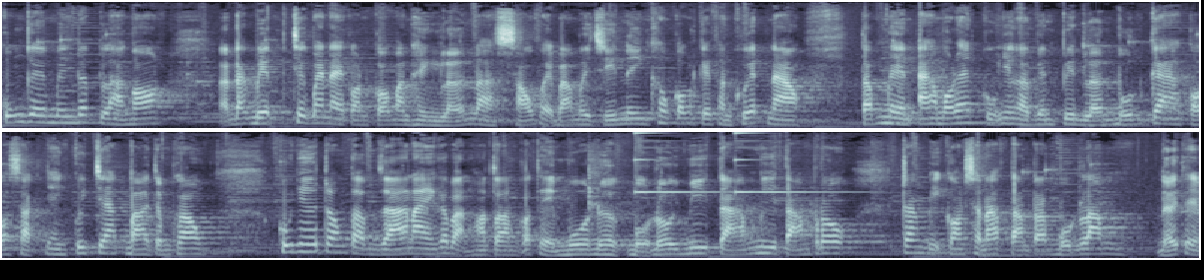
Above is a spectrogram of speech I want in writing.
cũng gaming rất là ngon. À, đặc biệt chiếc máy này còn có màn hình lớn là 6,39 inch không có một cái phần khuyết nào. Tấm nền AMOLED cũng như là viên pin lớn 4K có sạc nhanh Quick Charge 3.0 cũng như trong tầm giá này các bạn hoàn toàn có thể mua được bộ đôi Mi 8, Mi 8 Pro trang bị con Snap 845 đấy thì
